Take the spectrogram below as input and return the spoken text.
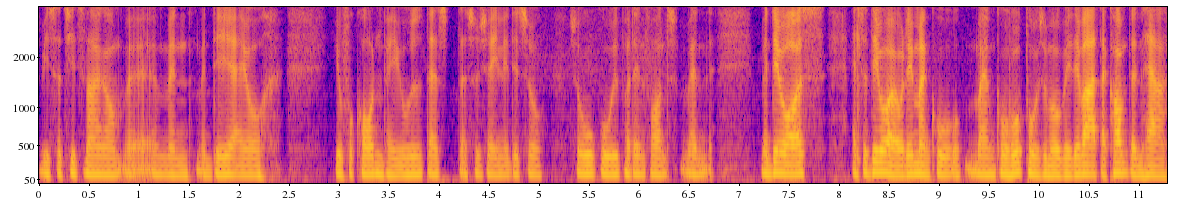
vi så tit snakker om, øh, men, men det er jo, jo for kort en periode, der, der synes jeg egentlig, det så, så god ud på den front. Men, men det var også, altså det var jo det, man kunne, man kunne håbe på som OB, det var, at der kom den her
